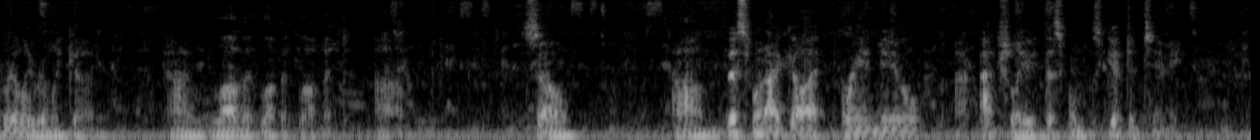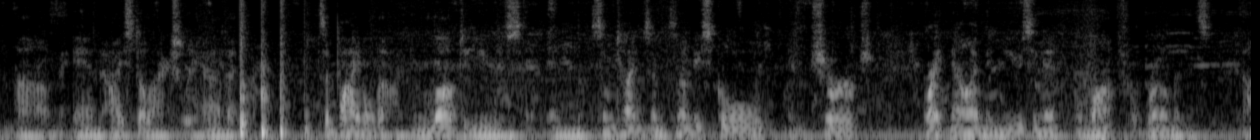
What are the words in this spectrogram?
Really, really good. I love it, love it, love it. Um, so, um, this one I got brand new actually, this one was gifted to me, um, and I still actually have it. It's a Bible that I love to use, and sometimes in Sunday school, in church. Right now, I've been using it a lot for Romans. Uh,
